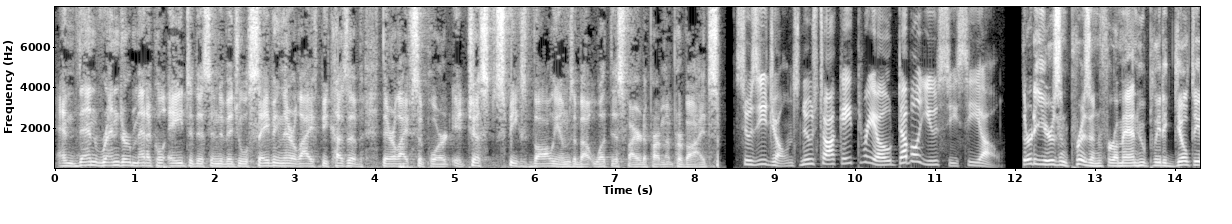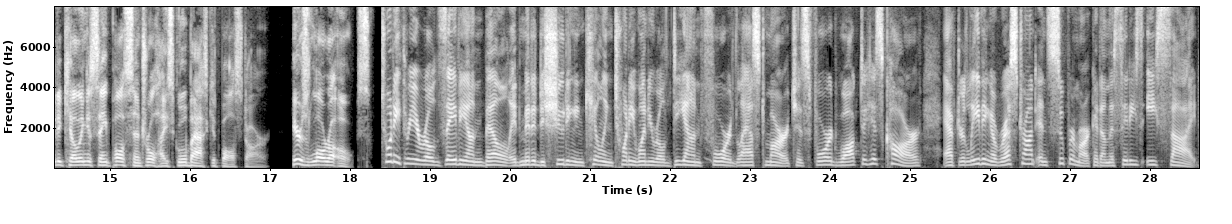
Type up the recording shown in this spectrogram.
and then render medical aid to this individual, saving their life because of their life support, it just speaks volumes about what this fire department provides. Susie Jones, News Talk 830 WCCO. 30 years in prison for a man who pleaded guilty to killing a St. Paul Central high school basketball star. Here's Laura Oakes. 23 year old Xavion Bell admitted to shooting and killing 21 year old Dion Ford last March as Ford walked to his car after leaving a restaurant and supermarket on the city's east side.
